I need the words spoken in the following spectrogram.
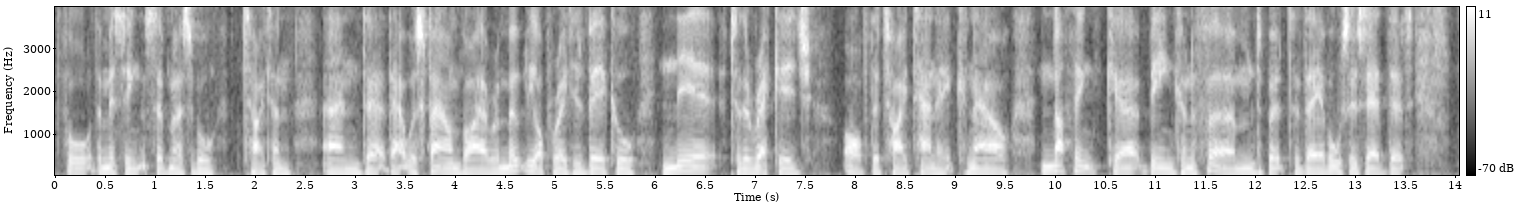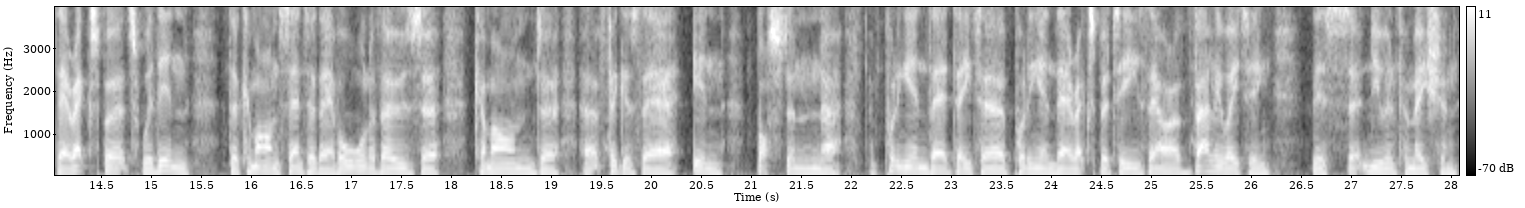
for the missing submersible Titan, and uh, that was found by a remotely operated vehicle near to the wreckage of the Titanic. Now, nothing uh, being confirmed, but they have also said that they're experts within the command centre. They have all of those uh, command uh, uh figures there in Boston, uh, putting in their data, putting in their expertise. They are evaluating this uh, new information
